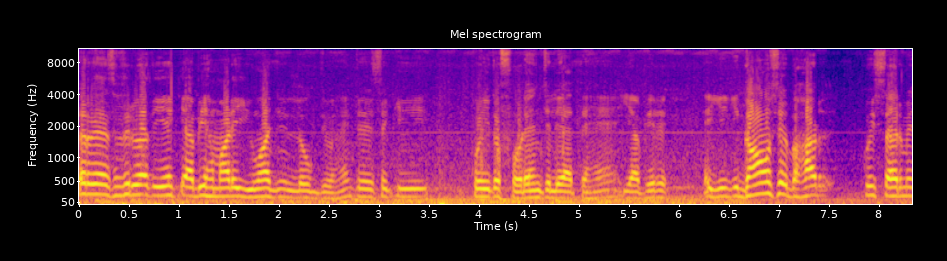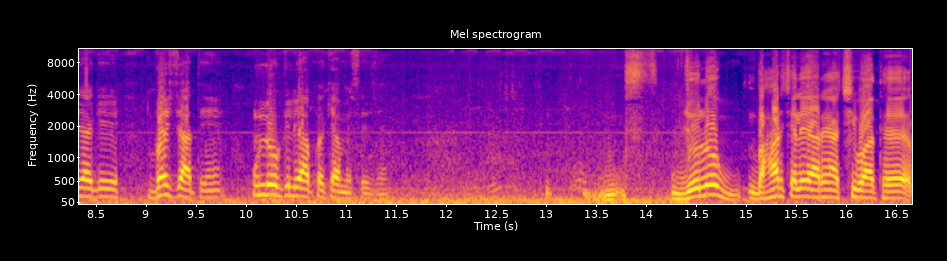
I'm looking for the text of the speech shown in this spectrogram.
सर सबसे बड़ी बात यह है कि अभी हमारे युवा लोग जो हैं जैसे कि कोई तो फॉरेन चले जाते हैं या फिर ये गाँव से बाहर कोई शहर में जाके बस जाते हैं उन लोगों के लिए आपका क्या मैसेज है? जो लोग बाहर चले आ रहे हैं अच्छी बात है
